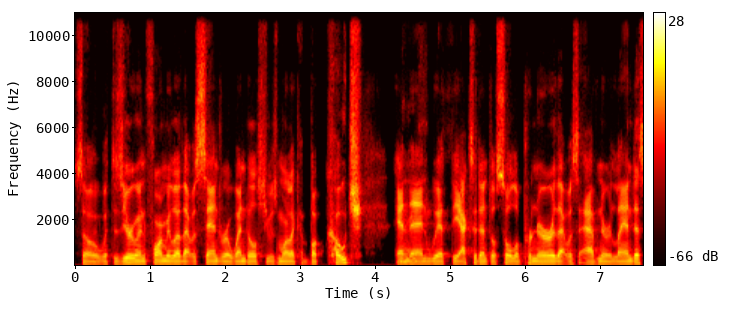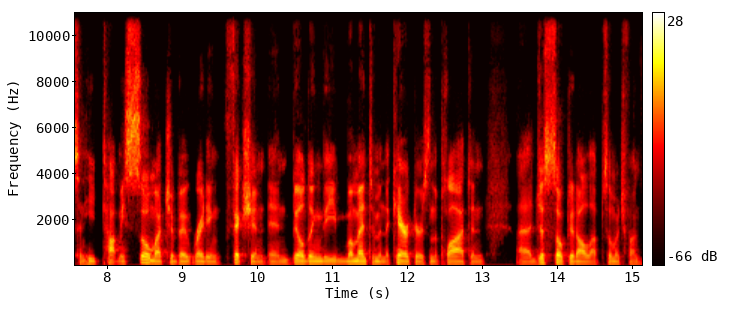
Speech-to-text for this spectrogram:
So with the Zero In Formula, that was Sandra Wendell. She was more like a book coach. And nice. then with the Accidental Solopreneur, that was Avner Landis, and he taught me so much about writing fiction and building the momentum and the characters and the plot, and uh, just soaked it all up. So much fun.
